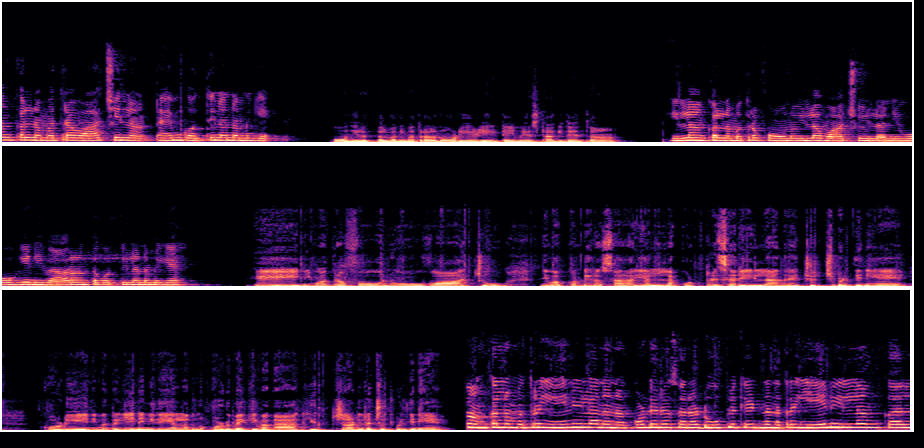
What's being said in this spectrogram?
ಅಂಕಲ್ ನಮ್ಮ ಹತ್ರ ವಾಚ್ ಇಲ್ಲ. ಟೈಮ್ ಗೊತ್ತಿಲ್ಲ ನಮಗೆ. ಫೋನ್ ಇರುತ್ತಲ್ವಾ ನಿಮ್ಮ ಹತ್ರ? ನೋಡಿ ಹೇಳಿ ಟೈಮ್ ಎಷ್ಟಾಗಿದೆ ಅಂತ. ಇಲ್ಲ ಅಂಕಲ್ ನಮ್ಮ ಹತ್ರ ಫೋನು ಇಲ್ಲ ವಾಚು ಇಲ್ಲ. ನೀವು ಹೋಗಿ ನೀವು ಯಾರು ಅಂತ ಗೊತ್ತಿಲ್ಲ ನಮಗೆ. ಏ ನಿಮ್ಮ ಹತ್ರ ಫೋನು ವಾಚು ನೀವು ಹಾಕೊಂಡಿರೋ ಸರ ಎಲ್ಲ ಕೊಟ್ರೆ ಸರಿ ಇಲ್ಲ ಅಂದ್ರೆ ಚುಚ್ಚಿಬಿಡ್ತೀನಿ ಕೊಡಿ ನಿಮ್ಮ ಹತ್ರ ಏನೇನಿದೆ ಎಲ್ಲದನ್ನು ಕೊಡ್ಬೇಕು ಇವಾಗ. ಕಿರ್ಚಾಡಿದ್ರೆ ಚುಚ್ಚಿಬಿಡ್ತೀನಿ ಅಂಕಲ್ ನಮ್ಮ ಹತ್ರ ಏನಿಲ್ಲ ನಾನು ಹಾಕೊಂಡಿರೋ ಸರ ಡೂಪ್ಲಿಕೇಟ್ ನನ್ನ ಹತ್ರ ಏನಿಲ್ಲ ಅಂಕಲ್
